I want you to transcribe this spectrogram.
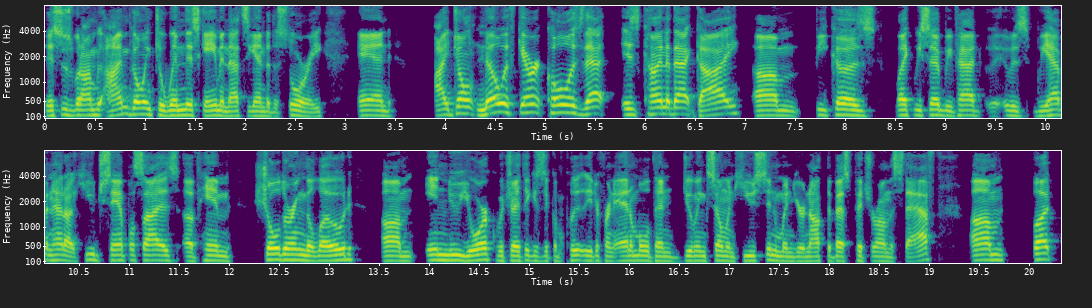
This is what I'm, I'm going to win this game. And that's the end of the story. And I don't know if Gerrit Cole is that, is kind of that guy. Um, because like we said, we've had, it was, we haven't had a huge sample size of him shouldering the load um, in New York, which I think is a completely different animal than doing so in Houston when you're not the best pitcher on the staff. Um, but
